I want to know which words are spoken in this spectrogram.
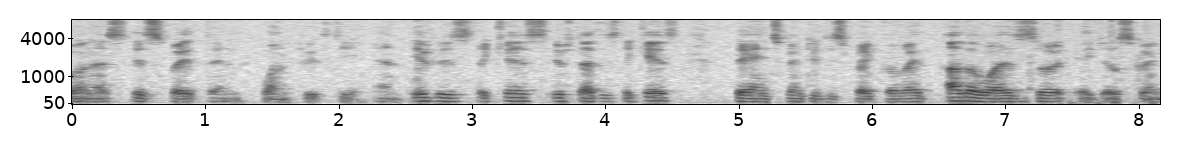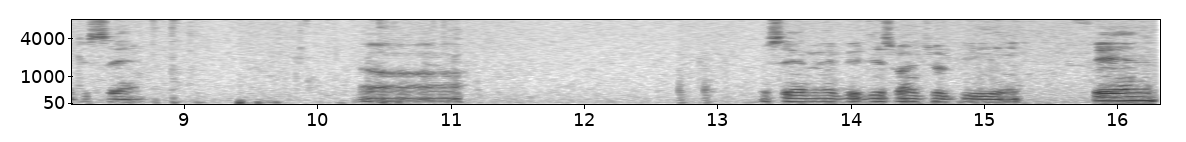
bonus is greater than 150. And if it's the case, if that is the case, then it's going to display correct. Otherwise, uh, it's just going to say, uh, say maybe this one should be fail.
